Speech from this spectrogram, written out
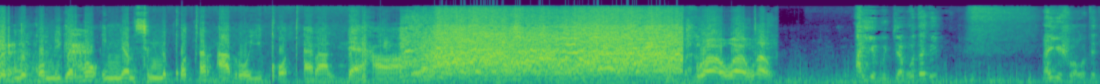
ደግሞ እኮ የሚገርመው እኛም ስንቆጠር አብሮ ይቆጠራል ደሃ። wow wow wow! አየ ጎጃም ወጠጤ፣ አየ ሸዋ ወጠጤ፣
